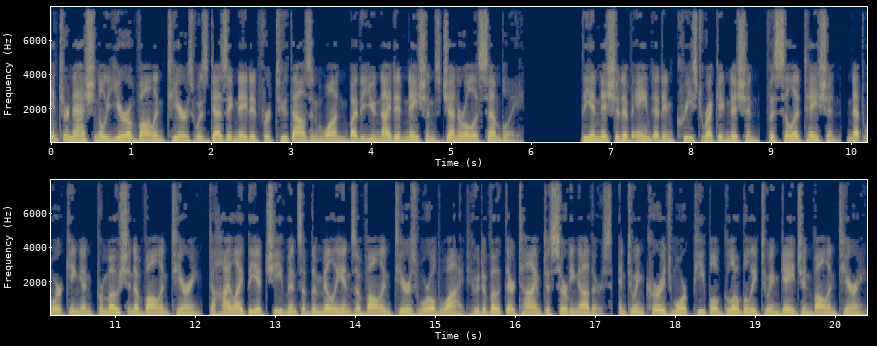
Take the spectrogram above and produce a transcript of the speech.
International Year of Volunteers was designated for 2001 by the United Nations General Assembly. The initiative aimed at increased recognition, facilitation, networking and promotion of volunteering, to highlight the achievements of the millions of volunteers worldwide who devote their time to serving others, and to encourage more people globally to engage in volunteering.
